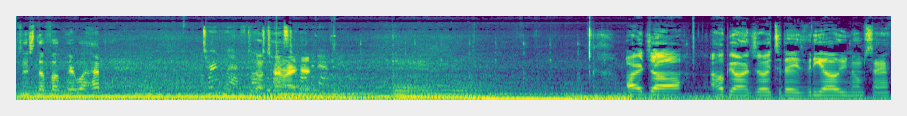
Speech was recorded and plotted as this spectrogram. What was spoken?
Stuff up here. What happened? Turn left onto turn West right here. Common Avenue. All right, y'all. I hope y'all enjoyed today's video. You know what I'm saying?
